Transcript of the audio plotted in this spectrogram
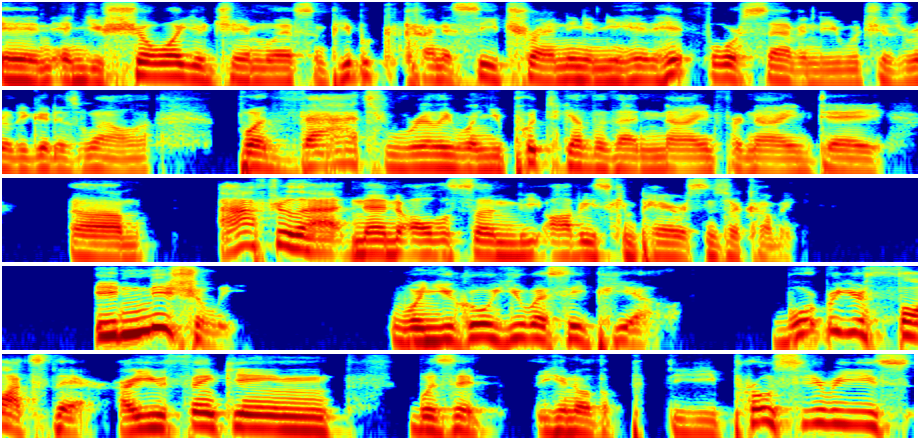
And, and you show all your gym lifts, and people could kind of see trending, and you hit hit 470, which is really good as well. But that's really when you put together that nine for nine day. Um, after that, and then all of a sudden the obvious comparisons are coming. Initially, when you go USAPL, what were your thoughts there? Are you thinking was it you know the the Pro Series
